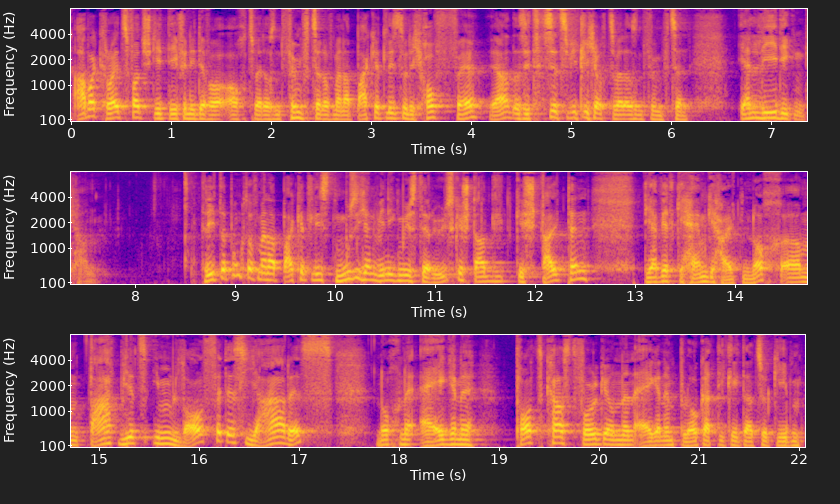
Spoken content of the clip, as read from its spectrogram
Aber Kreuzfahrt steht definitiv auch 2015 auf meiner Bucketlist und ich hoffe, ja, dass ich das jetzt wirklich auch 2015 erledigen kann. Dritter Punkt auf meiner Bucketlist muss ich ein wenig mysteriös gestalten. Der wird geheim gehalten noch. Ähm, da wird es im Laufe des Jahres noch eine eigene Podcast-Folge und einen eigenen Blogartikel dazu geben.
